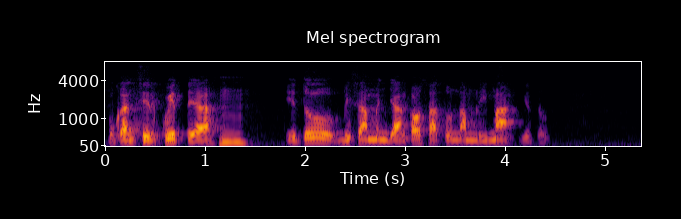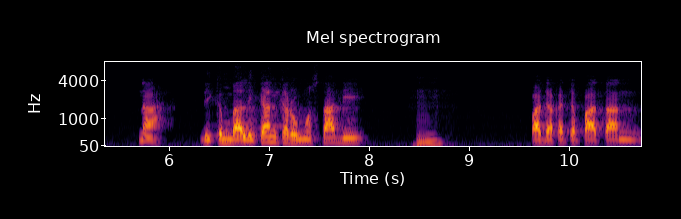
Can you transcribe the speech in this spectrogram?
bukan sirkuit ya. Hmm. Itu bisa menjangkau 165 gitu. Nah, dikembalikan ke rumus tadi. Hmm. Pada kecepatan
